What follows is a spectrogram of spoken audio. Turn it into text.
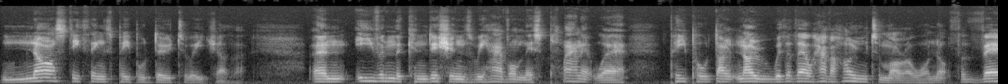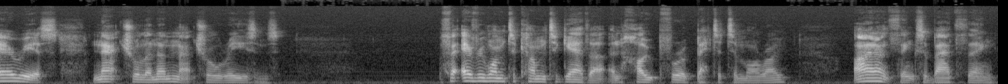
nasty things people do to each other, and even the conditions we have on this planet where people don't know whether they'll have a home tomorrow or not for various natural and unnatural reasons. For everyone to come together and hope for a better tomorrow, I don't think's a bad thing.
